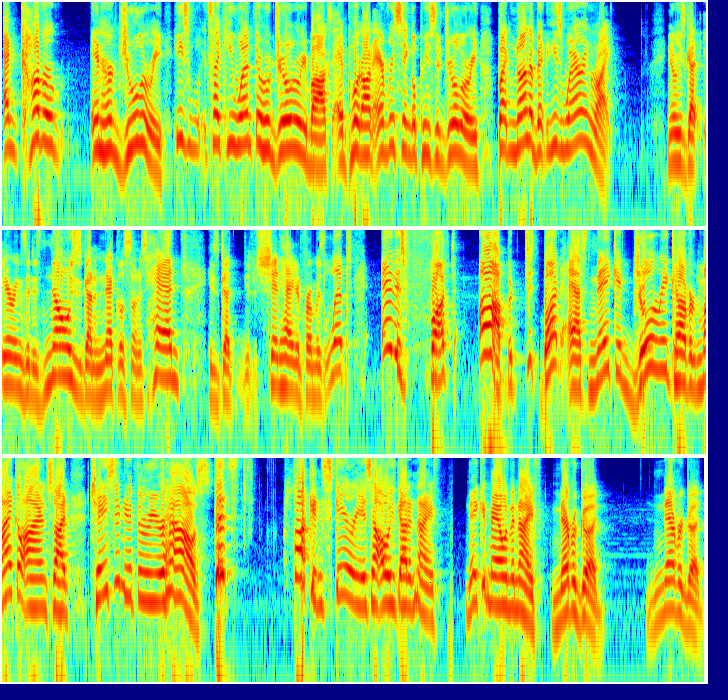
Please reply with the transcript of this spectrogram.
and covered in her jewelry. He's it's like he went through her jewelry box and put on every single piece of jewelry, but none of it he's wearing right. You know, he's got earrings in his nose, he's got a necklace on his head, he's got shit hanging from his lips. It is fucked up. Just butt ass naked, jewelry covered Michael Ironside chasing you through your house. That's fucking scary as hell. Oh, he's got a knife. Naked man with a knife. Never good. Never good.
